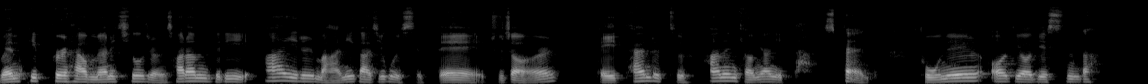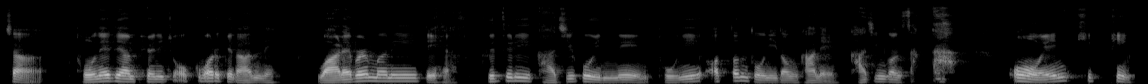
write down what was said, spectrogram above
when people have many children 사람들이 아이를 많이 가지고 있을 때 주절 they tend to 하는 경향이 있다. spend 돈을 어디 어디에 쓴다. 자, 돈에 대한 표현이 조금 어렵게 나왔네. whatever money they have 그들이 가지고 있는 돈이 어떤 돈이든 간에 가진 건 싹 다 on keeping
